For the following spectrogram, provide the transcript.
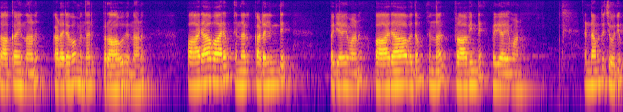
കാക്ക എന്നാണ്. കളരവം എന്നാൽ പ്രാവ് എന്നാണ്. പാരാവാരം എന്നാൽ കടലിന്റെ പര്യായമാണ്. പാരാവതം എന്നാൽ പ്രാവിന്റെ പര്യായമാണ്. രണ്ടാമത്തെ ചോദ്യം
